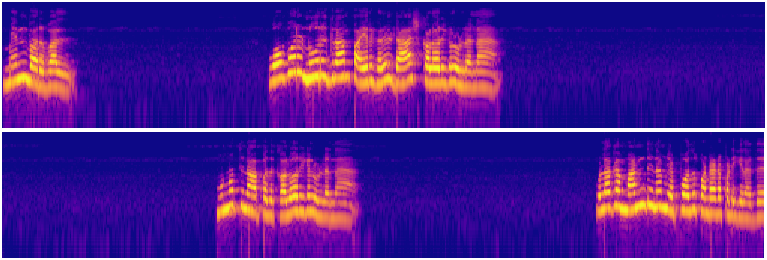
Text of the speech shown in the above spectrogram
மென் வறுவல் ஒவ்வொரு நூறு கிராம் பயிர்களில் டேஷ் கலோரிகள் உள்ளன. முன்னூற்றி நாற்பது கலோரிகள் உள்ளன. உலக மண் தினம் எப்போது கொண்டாடப்படுகிறது?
